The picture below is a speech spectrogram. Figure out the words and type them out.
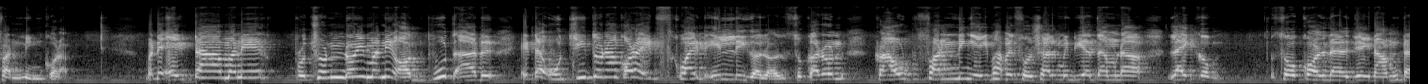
ফান্ডিং করা। মানে এটা মানে প্রচণ্ডই মানে অদ্ভুত আর এটা উচিত না করা ইটস কোয়াইট ইললিগাল অলসো কারণ ক্রাউড ফান্ডিং এইভাবে সোশ্যাল মিডিয়াতে আমরা লাইক সো কল্ড যে নামটা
